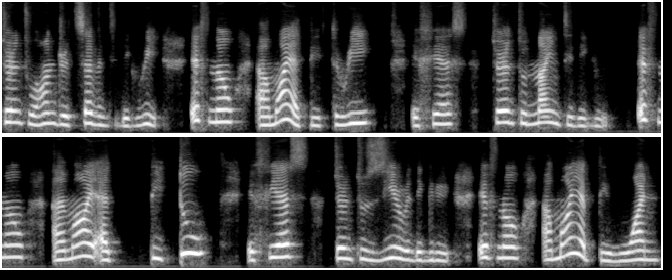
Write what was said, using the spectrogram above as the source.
turn to 170 degree. If no, am I at P3? If yes, turn to 90 degree. If no, am I at P2? If yes, turn to 0 degree. If no, am I at P1?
